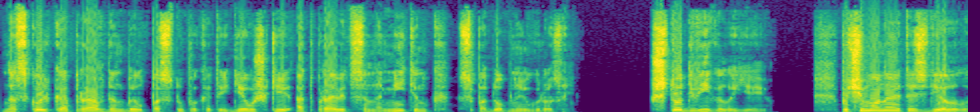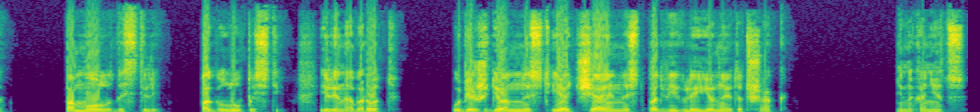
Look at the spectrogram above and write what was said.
насколько оправдан был поступок этой девушки отправиться на митинг с подобной угрозой? Что двигало ею? Почему она это сделала? По молодости ли? По глупости? Или наоборот, убежденность и отчаянность подвигли ее на этот шаг? И, наконец,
